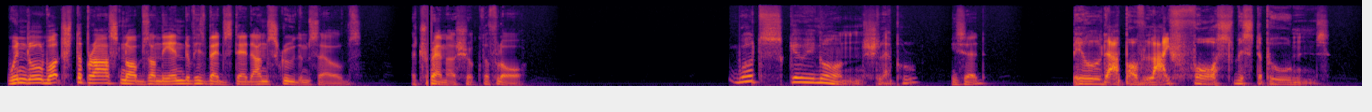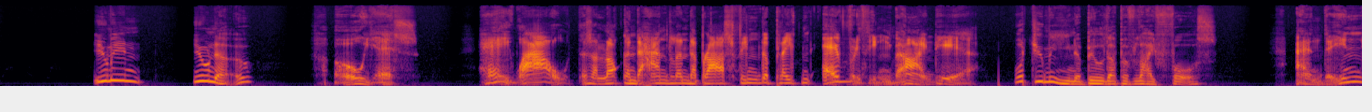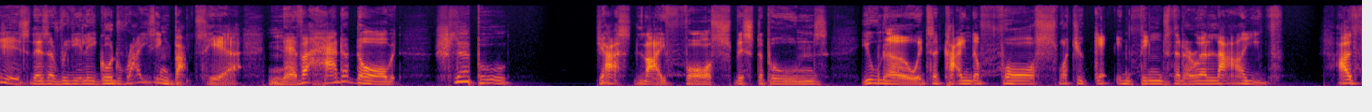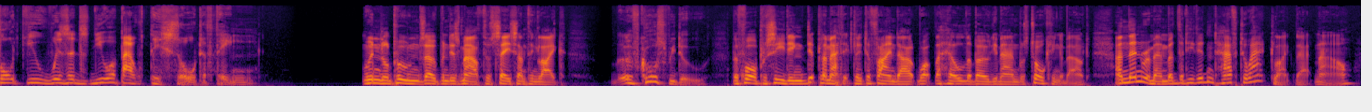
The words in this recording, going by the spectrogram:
Windle watched the brass knobs on the end of his bedstead unscrew themselves. A tremor shook the floor. What's going on, Schleppel? he said. Build-up of life force, Mr. Poons. You mean you know? Oh, yes. Hey, wow, there's a lock and a handle and a brass finger plate and everything behind here. What do you mean, a build-up of life force? And the hinges, there's a really good rising butts here. Never had a door with... Schleppel. Just life force, Mr. Poons. You know, it's a kind of force what you get in things that are alive. I thought you wizards knew about this sort of thing. Windlepoons opened his mouth to say something like, Of course we do, before proceeding diplomatically to find out what the hell the bogeyman was talking about, and then remembered that he didn't have to act like that now.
